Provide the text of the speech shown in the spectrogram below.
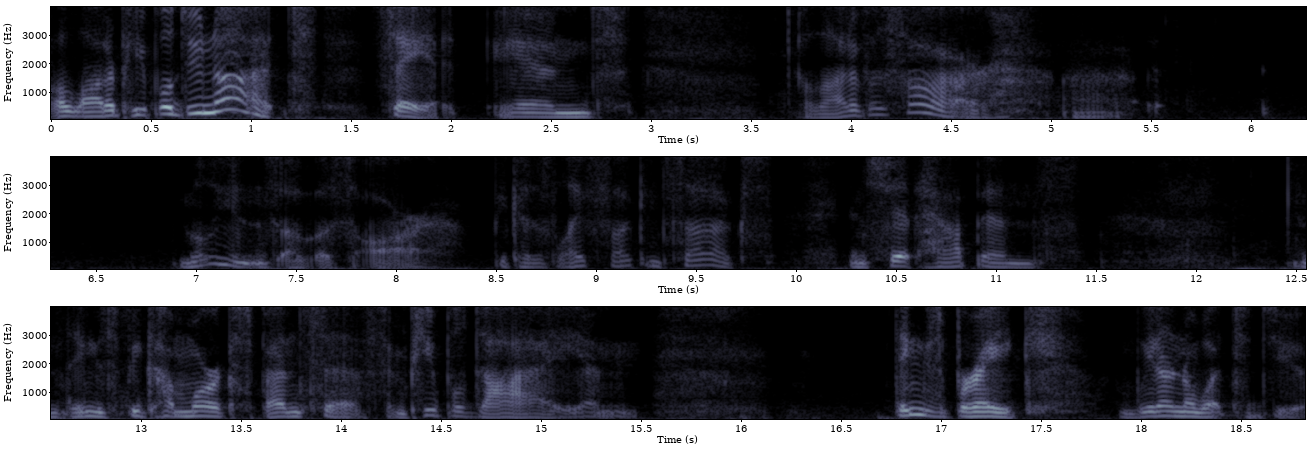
a lot of people do not say it, and a lot of us are. Uh, millions of us are because life fucking sucks and shit happens and things become more expensive and people die and things break We don't know what to do.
